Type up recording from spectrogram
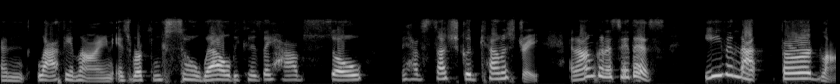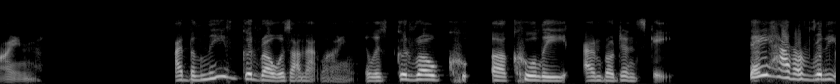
and Laffy line is working so well because they have so they have such good chemistry. And I'm going to say this, even that third line, I believe Goodrow was on that line. It was Goodrow, uh, Cuylle, and Brodzinski. They have a really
